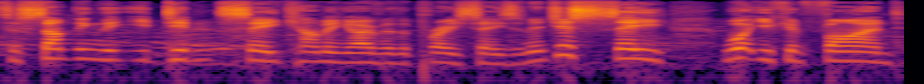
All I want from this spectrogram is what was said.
to something that you didn't see coming over the preseason and just see what you can find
